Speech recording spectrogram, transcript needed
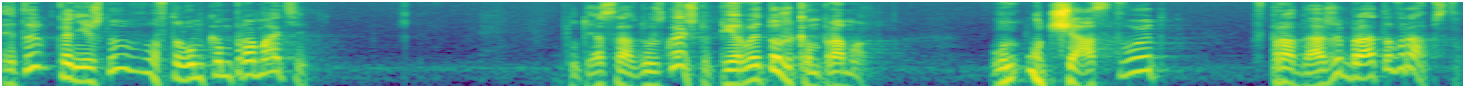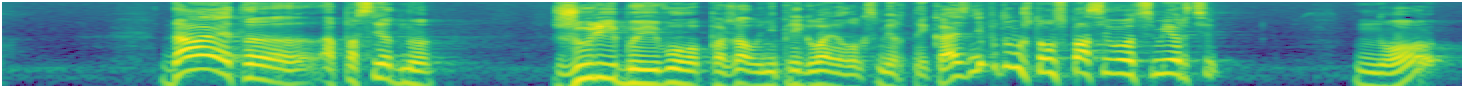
Это, конечно, во втором компромате. Тут я сразу должен сказать, что первое тоже компромат – он участвует в продаже брата в рабство. Да, это опосредованно Жюри бы его, пожалуй, не приговаривало к смертной казни, потому что он спас его от смерти. Но,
